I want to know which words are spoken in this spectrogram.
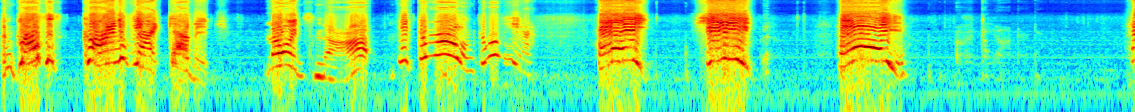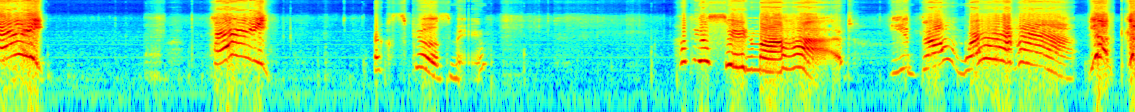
And grass is kind of like cabbage. No, it's not. Here, come on, come up here. Hey! Sheep! Hey! Hey! Hey! Excuse me. Have you seen my hat? You don't wear a hat. You go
